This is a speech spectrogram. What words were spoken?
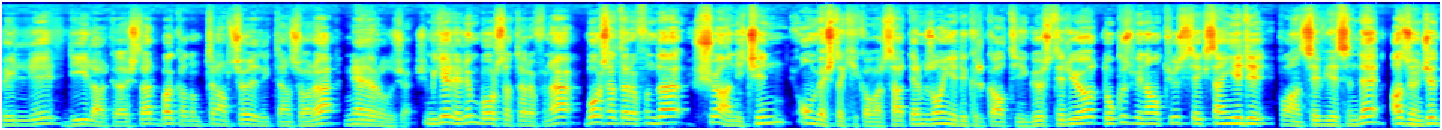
belli değil arkadaşlar. Bakalım Trump söyledikten sonra neler olacak. Şimdi gelelim borsa tarafına. Borsa tarafında şu an için 15 dakika var. Saatlerimiz 17.46'yı gösteriyor. 9687 puan seviyesinde az önce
